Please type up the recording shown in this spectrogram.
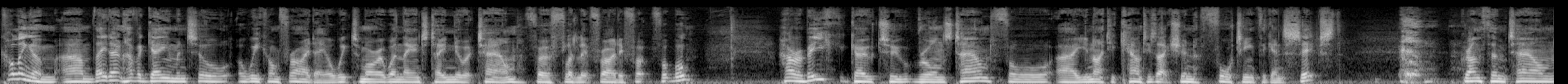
Collingham, um, they don't have a game until a week on Friday, or week tomorrow, when they entertain Newark Town for Floodlit Friday fo- football. Harrowby go to Raunds Town for uh, United Counties action, 14th against 6th. Grantham Town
